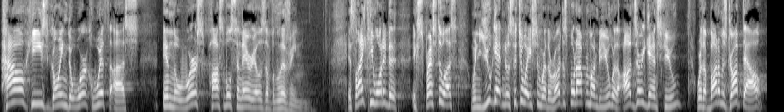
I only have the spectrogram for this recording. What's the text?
how he's going to work with us in the worst possible scenarios of living. It's like he wanted to express to us when you get into a situation where the rug is pulled out from under you, where the odds are against you, where the bottom is dropped out,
